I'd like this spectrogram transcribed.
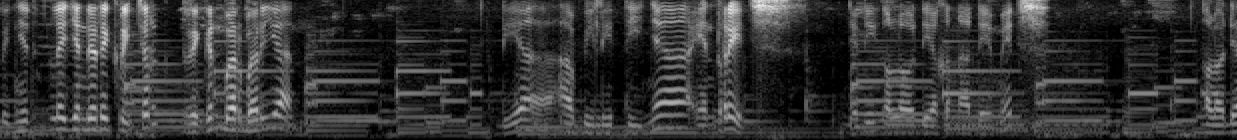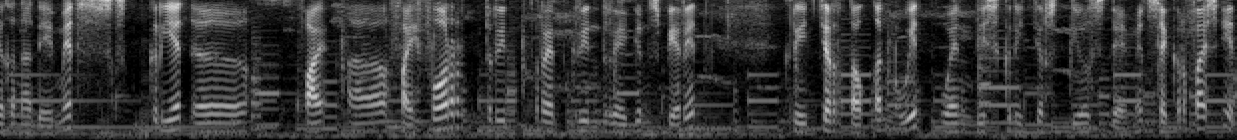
Legend- Legendary creature Dragon Barbarian. Dia ability-nya Enrage. Jadi kalau dia kena damage kalau dia kena damage create a 5 4 red, red green dragon spirit creature token with when this creature deals damage sacrifice it.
